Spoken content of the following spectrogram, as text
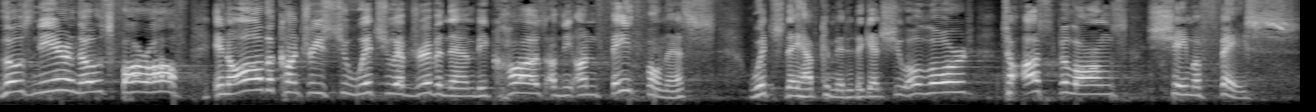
those near and those far off, in all the countries to which you have driven them because of the unfaithfulness which they have committed against you. O Lord, to us belongs shame of face,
